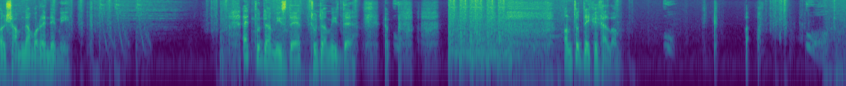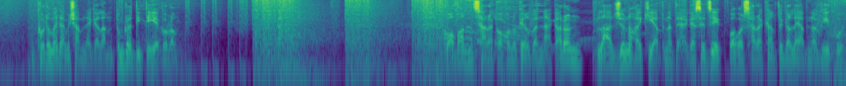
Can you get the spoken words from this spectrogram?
আর সামনে আমার এনেমি একটু ডামিজ দে একটু ডামিজ দে। অন্ত দেখে খেলাম গরমের আমি সামনে গেলাম। তোমরা দিক দিয়ে কবান ছাড়া কখনো খেলবেন না। কারণ লার জন্য হয় কি আপনার দেখা গেছে যে কবার ছাড়া খেলতে গেলে আপনার বিপদ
